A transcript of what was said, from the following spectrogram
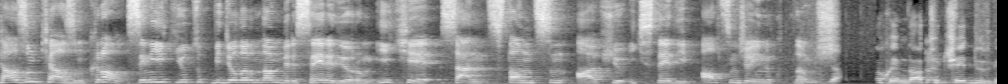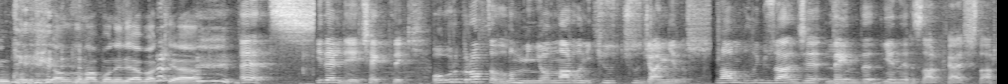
Kazım Kazım Kral seni ilk YouTube videolarından beri seyrediyorum. İyi ki sen Stans'ın AQXD deyip 6. ayını kutlamış. Ya koyayım daha Türkçeyi düzgün konuş. Yazdığın aboneliğe bak ya. Evet, İrelia'yı çektik. Overgrowth alalım, minyonlardan 200-300 can gelir. Rumble'ı güzelce lane'de yeneriz arkadaşlar.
